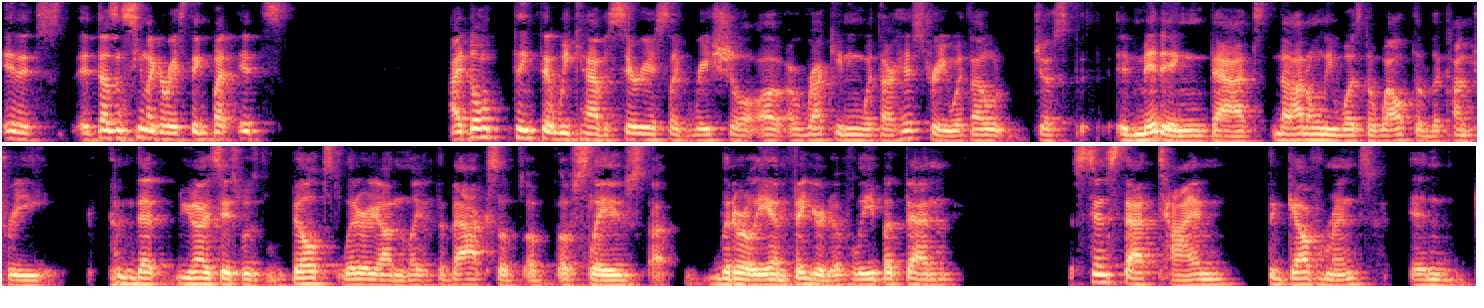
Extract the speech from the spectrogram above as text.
and it's it doesn't seem like a race thing but it's i don't think that we can have a serious like racial uh, reckoning with our history without just admitting that not only was the wealth of the country that the united states was built literally on like the backs of of, of slaves uh, literally and figuratively but then since that time the government, and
